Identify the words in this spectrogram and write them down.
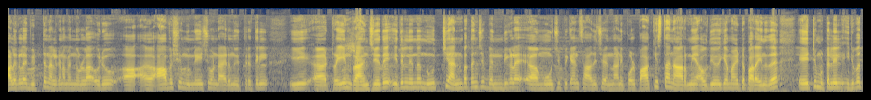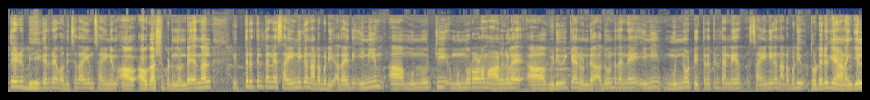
ആളുകളെ വിട്ടു നൽകണമെന്നുള്ള ഒരു ആവശ്യം ഉന്നയിച്ചുകൊണ്ടായിരുന്നു ഇത്തരത്തിൽ ഈ ട്രെയിൻ റാഞ്ചിയത് ഇതിൽ നിന്ന് നൂറ്റി അൻപത്തഞ്ച് ബന്ദികളെ മോചിപ്പിക്കാൻ സാധിച്ചു എന്നാണ് ഇപ്പോൾ പാകിസ്ഥാൻ ആർമി ഔദ്യോഗികമായിട്ട് പറയുന്നത്. ഏറ്റുമുട്ടലിൽ ഇരുപത്തേഴ് ഭീകരരെ വധിച്ചതായും സൈന്യം അവകാശപ്പെടുന്നുണ്ട്. എന്നാൽ ഇത്തരത്തിൽ തന്നെ സൈനിക നടപടി അതായത് ഇനിയും മുന്നൂറ്റി മുന്നൂറോളം ആളുകളെ വിടുവിക്കാനുണ്ട്. അതുകൊണ്ട് തന്നെ ഇനി മുന്നോട്ട് ഇത്തരത്തിൽ തന്നെ സൈനിക നടപടി തുടരുകയാണെങ്കിൽ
